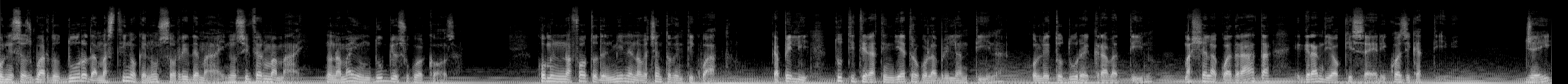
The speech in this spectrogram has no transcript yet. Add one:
con il suo sguardo duro da mastino che non sorride mai, non si ferma mai, non ha mai un dubbio su qualcosa. Come in una foto del 1924, capelli tutti tirati indietro con la brillantina, colletto duro e cravattino, mascella quadrata e grandi occhi seri, quasi cattivi. J.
